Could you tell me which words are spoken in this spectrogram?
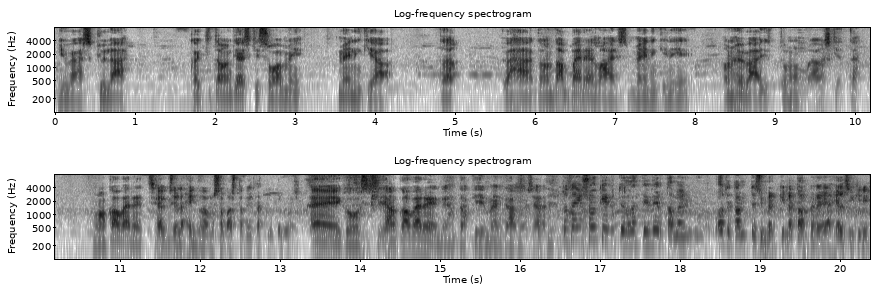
Jyväskylä, kaikki tuon Keski-Suomi meininki ja ta, vähän tuon tamperelaismeininki, niin on hyvä juttu mulle ainakin, että mulla on kavereet siellä. Käyt siellä hengaamassa vastavirtaklubilla. Ei kun siis ihan kavereiden takia menkää mä siellä. Tota, jos oikein nyt lähtee vertaamaan, otetaan nyt esimerkkinä Tampere ja Helsinki, niin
